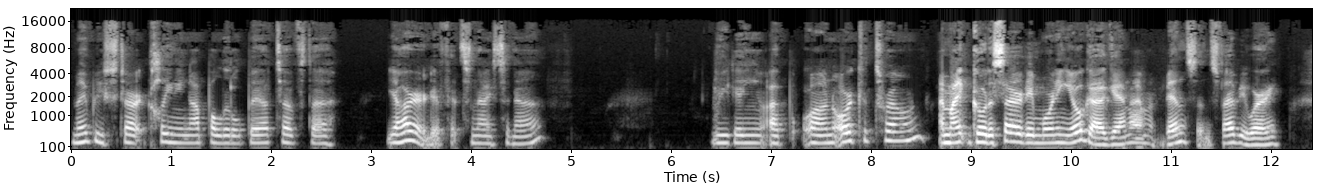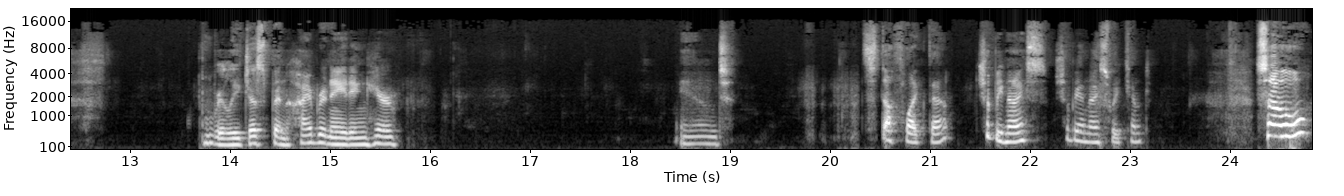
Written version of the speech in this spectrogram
Maybe start cleaning up a little bit of the yard if it's nice enough reading up on Orchid Throne. I might go to Saturday morning yoga again. I haven't been since February. Really just been hibernating here. And stuff like that. Should be nice. Should be a nice weekend. So,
